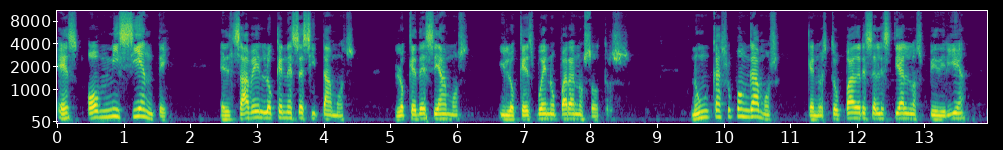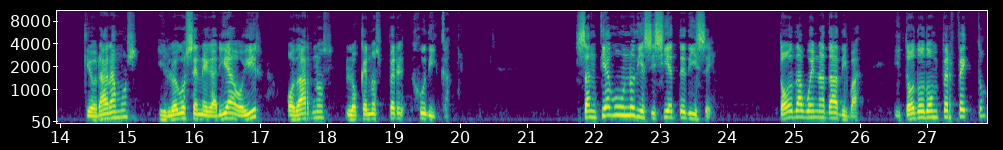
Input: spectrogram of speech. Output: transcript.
es omnisciente. Él sabe lo que necesitamos, lo que deseamos y lo que es bueno para nosotros. Nunca supongamos que nuestro Padre Celestial nos pediría que oráramos y luego se negaría a oír o darnos lo que nos perjudica. Santiago 1.17 dice, Toda buena dádiva y todo don perfecto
